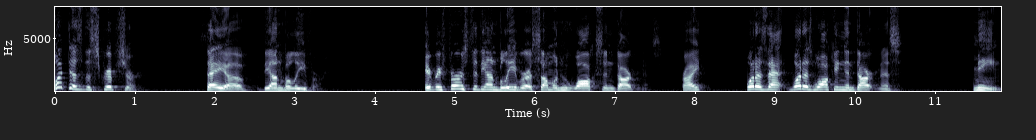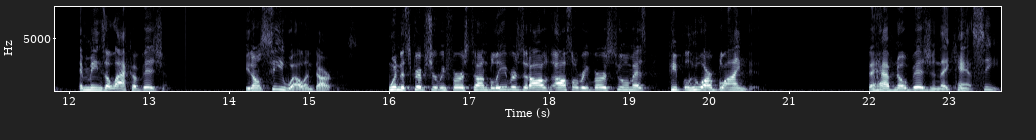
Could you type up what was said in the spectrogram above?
What does the scripture say of the unbeliever? It refers to the unbeliever as someone who walks in darkness, right? What does that what does walking in darkness mean? It means a lack of vision. You don't see well in darkness. When the scripture refers to unbelievers, it also refers to them as people who are blinded. They have no vision, they can't see.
